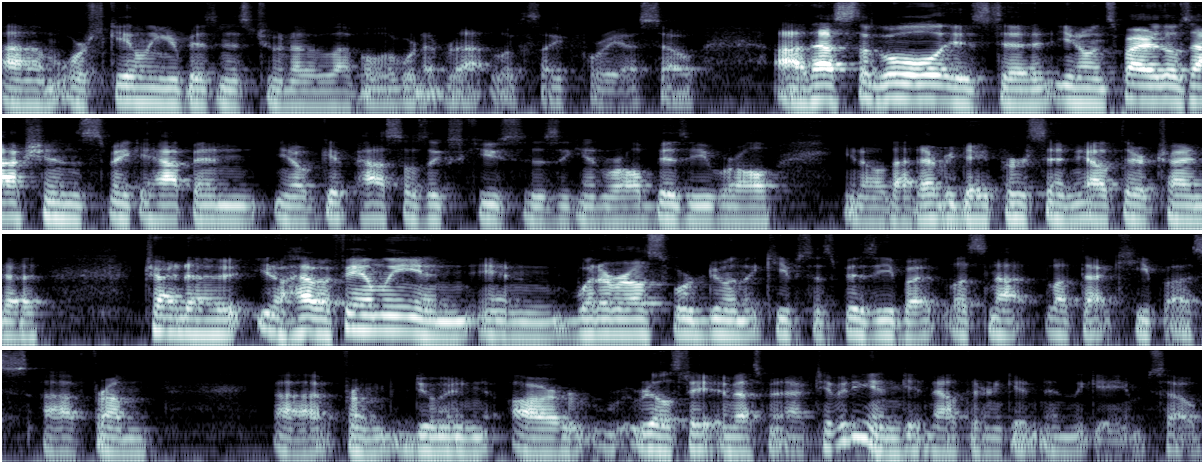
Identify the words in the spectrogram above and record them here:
um, or scaling your business to another level or whatever that looks like for you. So uh, that's the goal is to you know inspire those actions, make it happen. You know, get past those excuses. Again, we're all busy. We're all you know that everyday person out there trying to trying to you know have a family and and whatever else we're doing that keeps us busy. But let's not let that keep us uh, from uh, from doing our real estate investment activity and getting out there and getting in the game. So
